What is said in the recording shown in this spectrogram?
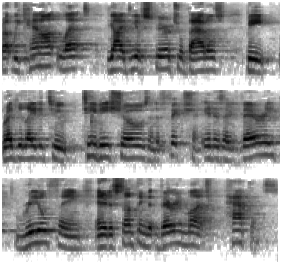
Right? We cannot let the idea of spiritual battles be regulated to TV shows and to fiction. It is a very real thing and it is something that very much happens.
